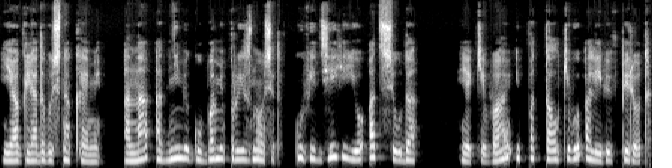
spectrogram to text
Я оглядываюсь на Кэми. Она одними губами произносит «Уведи ее отсюда». Я киваю и подталкиваю Оливию вперед.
